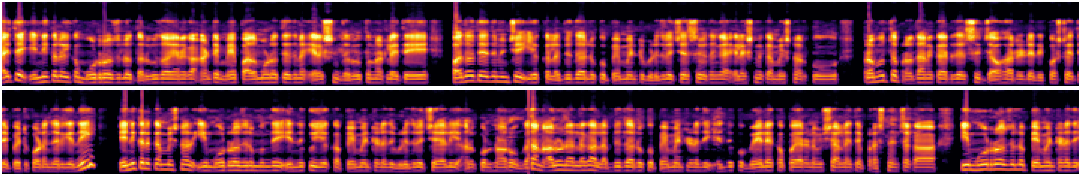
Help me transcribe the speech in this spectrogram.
అయితే ఎన్నికలు ఇక మూడు రోజుల్లో జరుగుతాయనగా అంటే మే పదమూడో తేదీన ఎలక్షన్ జరుగుతున్నట్లయితే పదో తేదీ నుంచి ఈ యొక్క లబ్ధిదారులకు పేమెంట్ విడుదల చేసే విధంగా ఎలక్షన్ కమిషనర్కు ప్రభుత్వ ప్రధాన కార్యదర్శి జవహర్ రెడ్డి రిక్వెస్ట్ అయితే పెట్టుకోవడం జరిగింది. ఎన్నికల కమిషనర్ ఈ మూడు రోజుల ముందే ఎందుకు ఈ యొక్క పేమెంట్ అనేది విడుదల చేయాలి అనుకుంటున్నారు? గత నాలుగు నెలలుగా లబ్ధిదారులకు పేమెంట్ అనేది ఎందుకు వేయలేకపోయారన్న విషయాలను అయితే ప్రశ్నించగా ఈ మూడు రోజుల్లో పేమెంట్ అనేది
